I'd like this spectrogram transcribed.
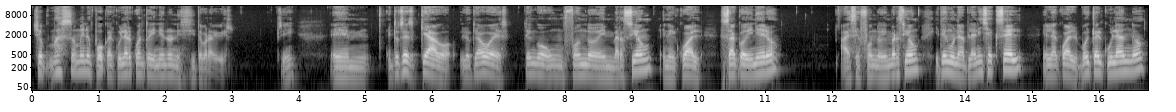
yo más o menos puedo calcular cuánto dinero necesito para vivir. ¿sí? Em, entonces, ¿qué hago? Lo que hago es, tengo un fondo de inversión en el cual saco dinero a ese fondo de inversión y tengo una planilla Excel en la cual voy calculando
